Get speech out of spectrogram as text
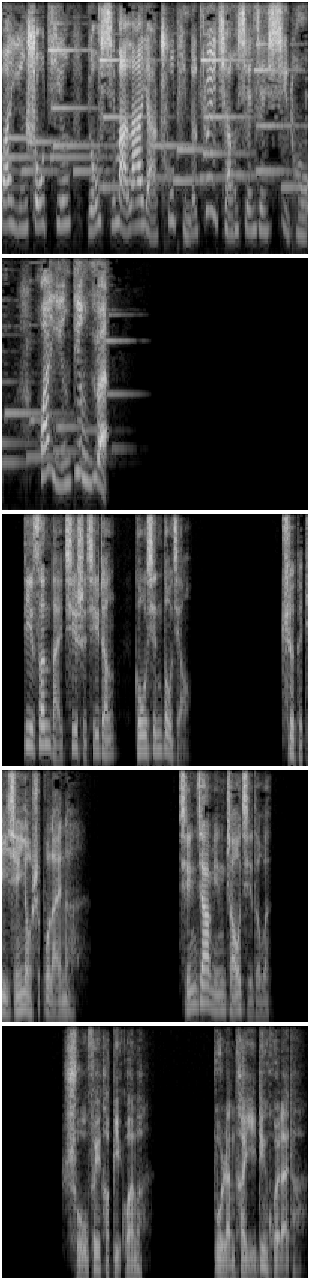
欢迎收听由喜马拉雅出品的《最强仙剑系统》，欢迎订阅。第三百七十七章勾心斗角。这个地仙要是不来呢？秦佳明着急的问。除非他闭关了，不然他一定会来的。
